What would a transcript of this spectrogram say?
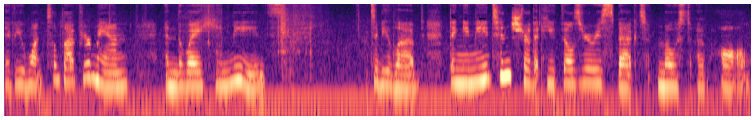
if you want to love your man in the way he needs, to be loved, then you need to ensure that he feels your respect most of all.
